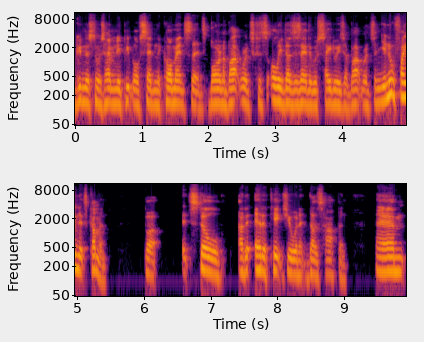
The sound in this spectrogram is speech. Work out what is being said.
goodness knows how many people have said in the comments that it's Borna backwards because all he does is either go sideways or backwards, and you know fine it's coming, but it still irritates you when it does happen. Um,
